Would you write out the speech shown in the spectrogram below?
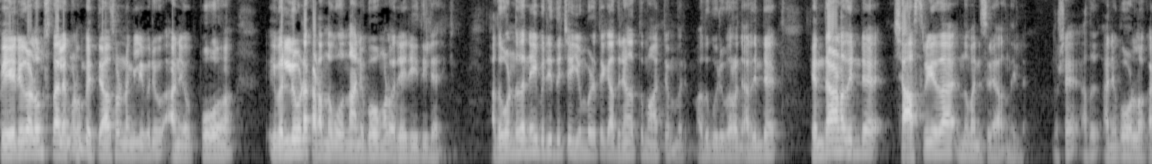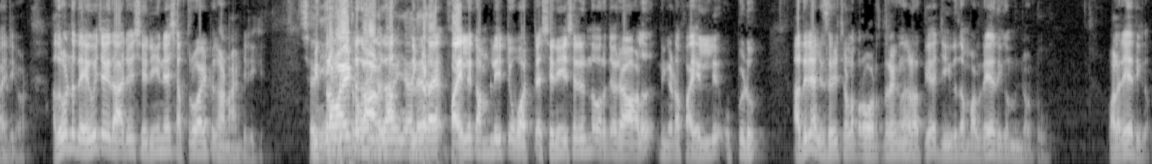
പേരുകളും സ്ഥലങ്ങളും വ്യത്യാസം ഉണ്ടെങ്കിൽ ഇവർ അനു പോ ഇവരിലൂടെ കടന്നു പോകുന്ന അനുഭവങ്ങൾ ഒരേ രീതിയിലായിരിക്കും. അതുകൊണ്ട് തന്നെ ഇവരിത് ചെയ്യുമ്പോഴത്തേക്ക് അതിനകത്ത് മാറ്റം വരും. അത് ഗുരു പറഞ്ഞു. അതിന്റെ എന്താണ് അതിന്റെ ശാസ്ത്രീയത എന്ന് മനസ്സിലാകുന്നില്ല. പക്ഷേ അത് അനുഭവമുള്ള കാര്യമാണ്. അതുകൊണ്ട് ദയവ് ചെയ്ത് ആരും ശനീനെ ശത്രുവായിട്ട് കാണാണ്ടിരിക്കും. മിത്രമായിട്ട് കാണുക. നിങ്ങളുടെ ഫയൽ കംപ്ലീറ്റ് ഒറ്റ ശനീശ്വരൻ എന്ന് പറഞ്ഞ ഒരാൾ നിങ്ങളുടെ ഫയലിൽ ഒപ്പിടും. അതിനനുസരിച്ചുള്ള പ്രവർത്തനങ്ങൾ നടത്തിയ ജീവിതം വളരെയധികം മുന്നോട്ട് പോകും. വളരെയധികം.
